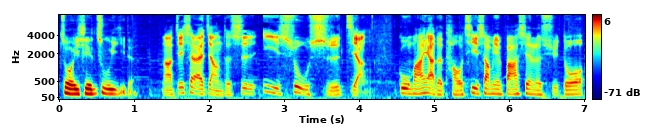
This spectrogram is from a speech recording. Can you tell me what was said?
做一些注意的。那接下来讲的是艺术史奖，古玛雅的陶器上面发现了许多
